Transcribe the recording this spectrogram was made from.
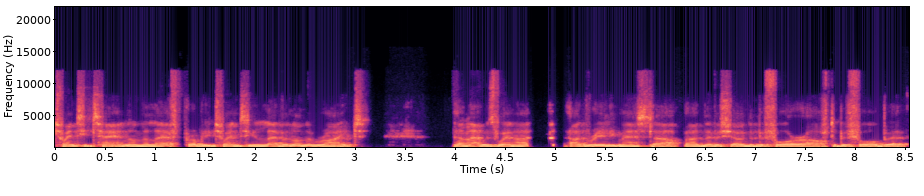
2010 on the left, probably 2011 on the right. And that was when I, I'd really messed up. I'd never shown the before or after before, but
